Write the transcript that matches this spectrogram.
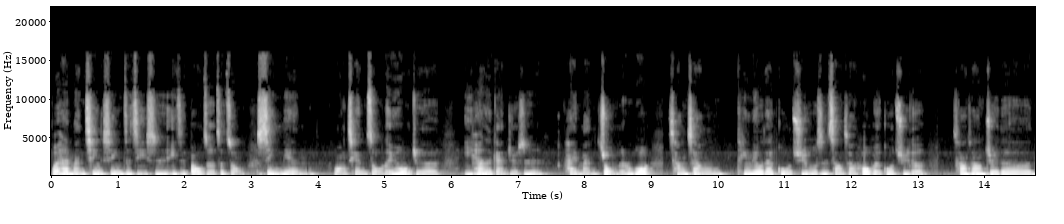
会还蛮庆幸自己是一直抱着这种信念往前走的，因为我觉得遗憾的感觉是还蛮重的。如果常常停留在过去，或是常常后悔过去的，常常觉得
